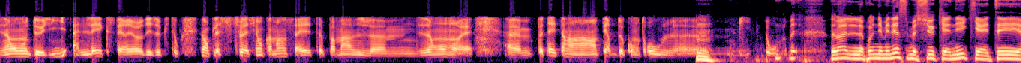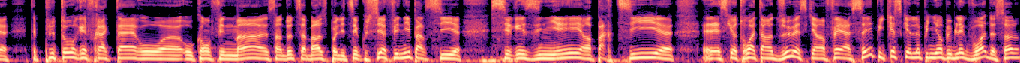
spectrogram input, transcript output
disons, de lits à l'extérieur des hôpitaux. Donc la situation commence à être pas mal disons, euh, euh, peut-être en, perte de contrôle. Euh, hmm. le premier ministre, M. Kenny, qui a été plutôt réfractaire au, confinement, sans doute sa base politique aussi, a fini par s'y résigner en partie. Est-ce qu'il a trop attendu? Est-ce qu'il en fait assez? Puis qu'est-ce que l'opinion publique voit de ça?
